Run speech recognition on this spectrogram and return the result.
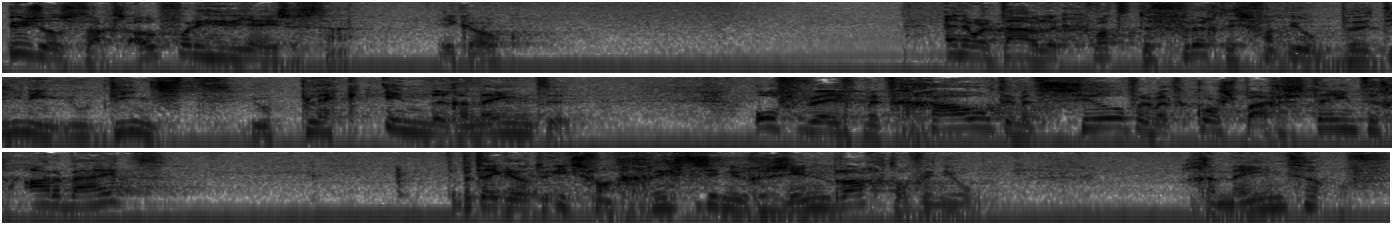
U zult straks ook voor de Heer Jezus staan. Ik ook. En er wordt duidelijk wat de vrucht is van uw bediening, uw dienst, uw plek in de gemeente. Of u heeft met goud en met zilver en met kostbaar gesteente gearbeid. Dat betekent dat u iets van Christus in uw gezin bracht, of in uw gemeente, of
